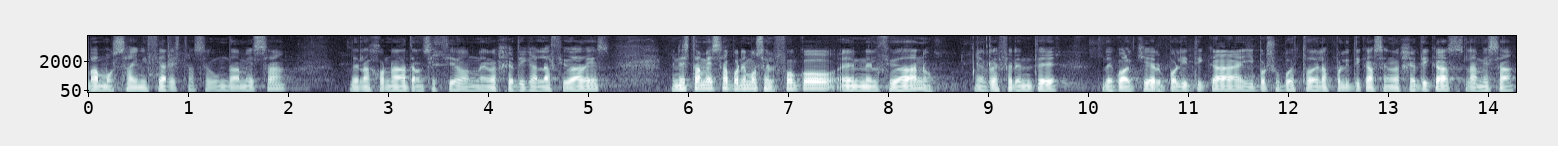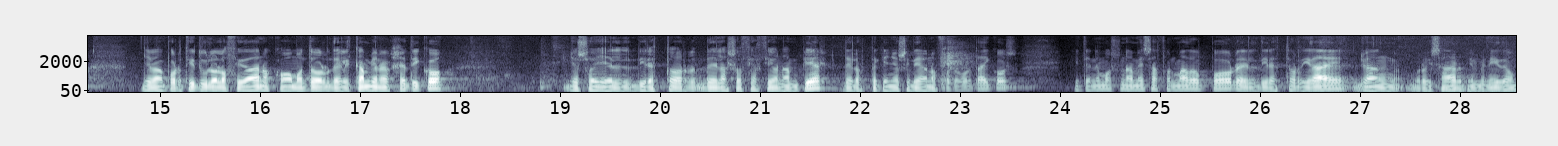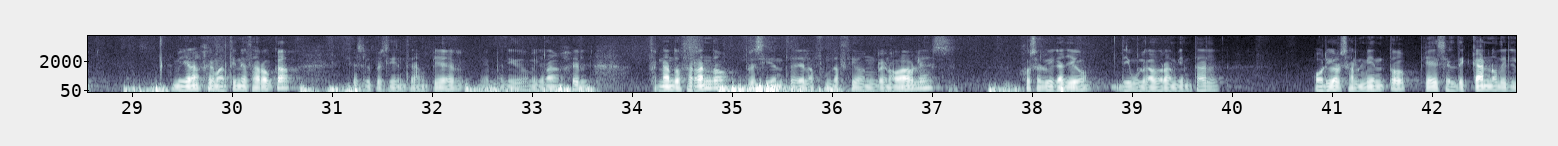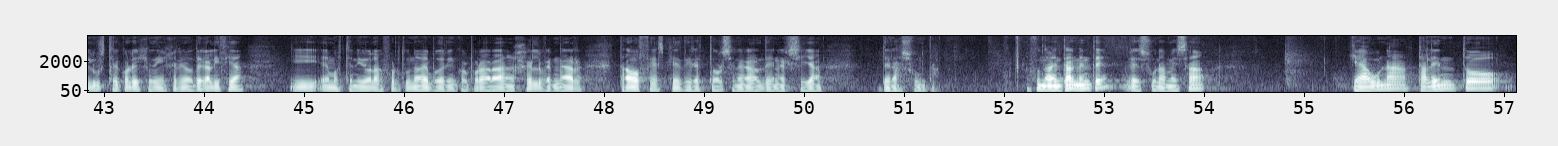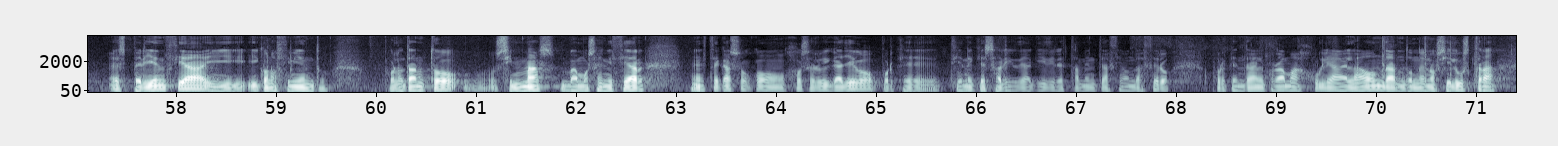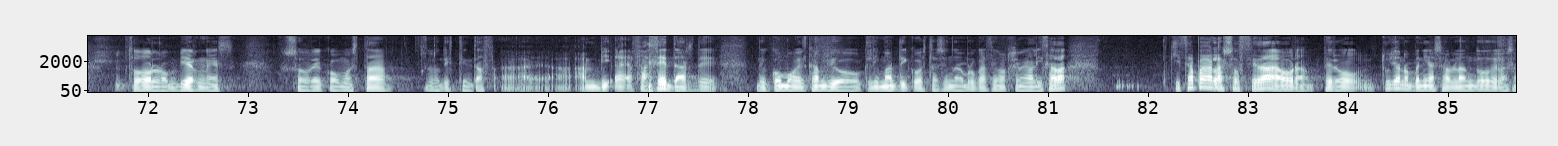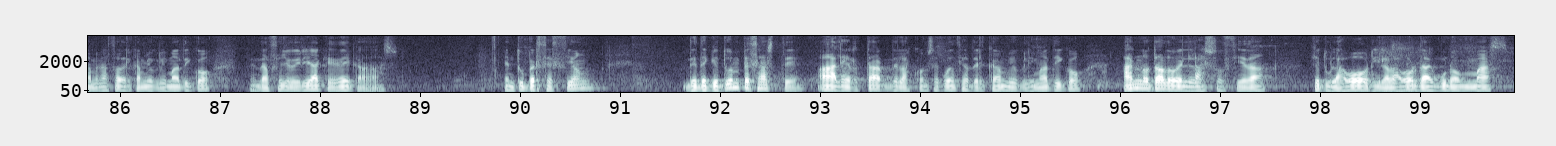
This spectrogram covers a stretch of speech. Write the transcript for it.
vamos a iniciar esta segunda mesa de la jornada de transición energética en las ciudades. En esta mesa ponemos el foco en el ciudadano, el referente de cualquier política y, por supuesto, de las políticas energéticas. La mesa lleva por título Los ciudadanos como motor del cambio energético. Yo soy el director de la asociación Ampier, de los pequeños y medianos fotovoltaicos, y tenemos una mesa formada por el director de IDAE, Joan Groisar, bienvenido, Miguel Ángel Martínez Aroca, que es el presidente de Ampier, bienvenido Miguel Ángel, Fernando Ferrando, presidente de la Fundación Renovables, José Luis Gallego, divulgador ambiental, Oriol Sarmiento, que es el decano del Ilustre Colegio de Ingenieros de Galicia, y hemos tenido la fortuna de poder incorporar a Ángel Bernard Taoces, que es director general de Energía de la Junta. Fundamentalmente es una mesa que aúna talento, experiencia y, conocimiento. Por lo tanto, sin más, vamos a iniciar, en este caso con José Luis Gallego, porque tiene que salir de aquí directamente hacia Onda Cero, porque entra en el programa Julia en la Onda, en donde nos ilustra todos los viernes sobre cómo están las distintas eh, eh, facetas de, de, cómo el cambio climático está siendo una preocupación generalizada, quizá para la sociedad ahora, pero tú ya nos venías hablando de las amenazas del cambio climático desde hace, yo diría, que décadas. En tu percepción, desde que tú empezaste a alertar de las consecuencias del cambio climático, ¿has notado en la sociedad que tu labor y la labor de algunos más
